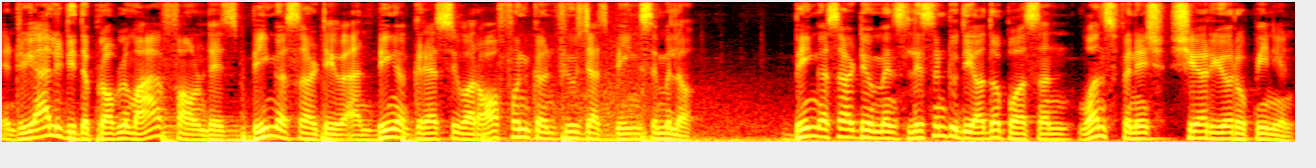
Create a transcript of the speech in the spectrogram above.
In reality, the problem I have found is being assertive and being aggressive are often confused as being similar. Being assertive means listen to the other person, once finished, share your opinion.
